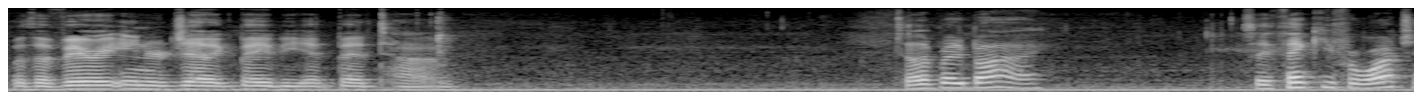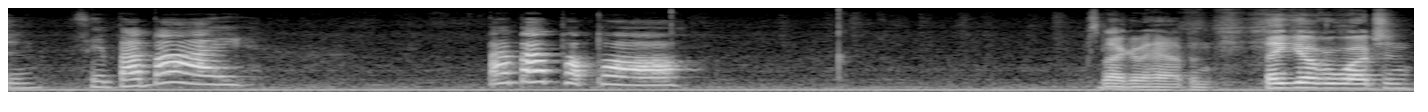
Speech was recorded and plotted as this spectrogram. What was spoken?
with a very energetic baby at bedtime. Tell everybody bye. Say thank you for watching. Say bye bye. Bye bye, Papa. It's not going to happen. Thank you all for watching.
